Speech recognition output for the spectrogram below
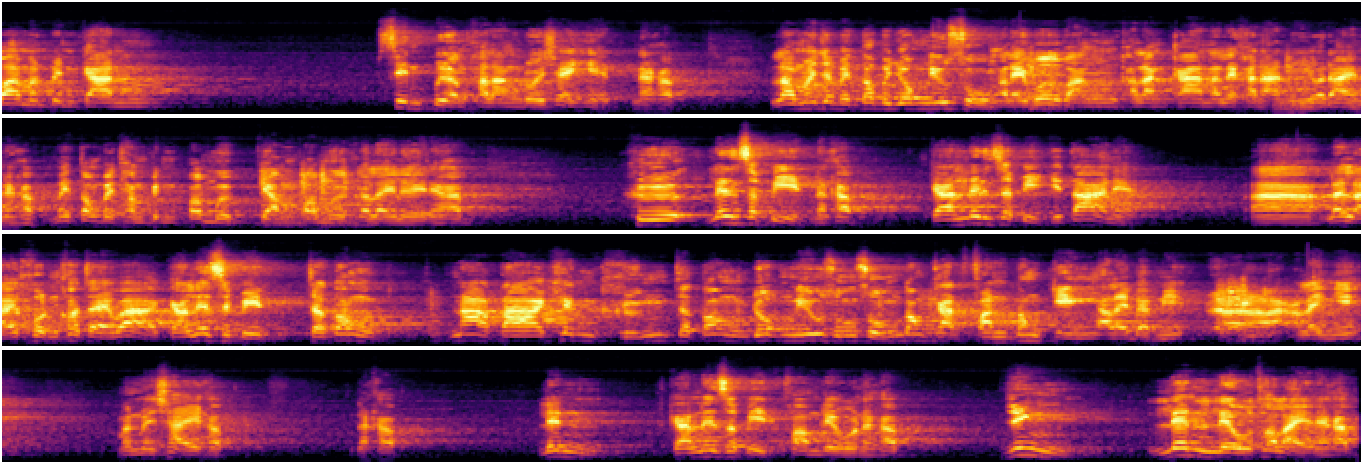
ว่ามันเป็นการสิ้นเปลืองพลังโดยใช่เหตุนะครับ เราไม่จำเป็นต้องไปยกนิ้วสูงอะไรเวอร์วังอลังการอะไรขนาดนี้ก็ได้นะครับ ไม่ต้องไปทำเป็นปลาหมึกยำปลาหมึกอะไรเลยนะครับ คือเล่นสปีดนะครับ การเล่นสปีดกีตาร์เนี่ยอ่าหลาย ๆ คนเข้าใจว่าการเล่นสปีดจะต้องหน้าตาเข้มขึง จะต้องยกนิ้วสูง ๆ ต้องกัดฟันต้องเก่งอะไรแบบนี้อะไรอย่างนี้ มันไม่ใช่ครับนะครับ เล่นการเล่นสปีดความเร็วนะครับ ยิ่งเล่นเร็วเท่าไหร่นะครับ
